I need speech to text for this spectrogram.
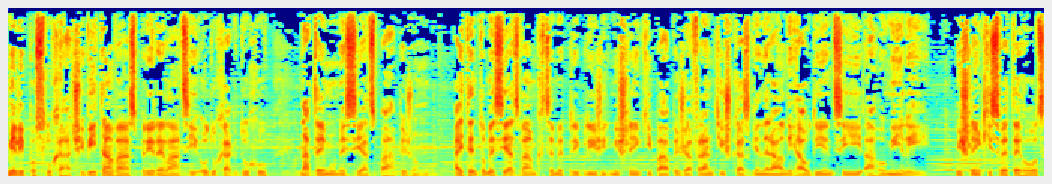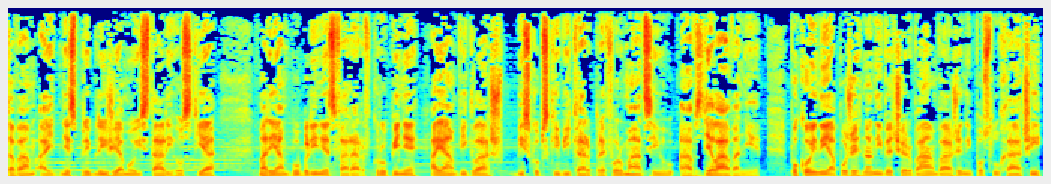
Milí poslucháči, vítam vás pri relácii od ducha k duchu na tému Mesiac s pápežom. Aj tento mesiac vám chceme priblížiť myšlienky pápeža Františka z generálnych audiencií a homílií. Myšlienky svätého Otca vám aj dnes priblížia moji stáli hostia Marian Bublinec, farár v Krupine a Jan Vigláš, biskupský vikár pre formáciu a vzdelávanie. Pokojný a požehnaný večer vám, vážení poslucháči,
